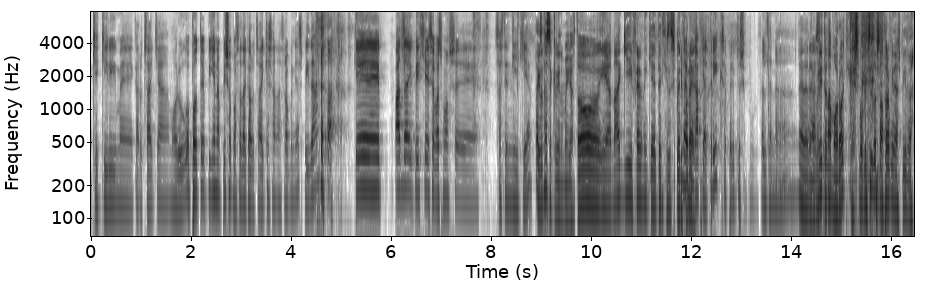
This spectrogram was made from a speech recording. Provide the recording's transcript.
και κύριοι με καροτσάκια μωρού. Οπότε πήγαινα πίσω από αυτά τα καροτσάκια σαν ανθρώπινη ασπίδα. και πάντα υπήρχε σεβασμός σε, σε αυτή την ηλικία. Εντάξει, δεν θα σε κρίνουμε γι' αυτό. Η ανάγκη φέρνει και τέτοιες Ναι, συμπεριφορές. με κάποια τρικ σε περίπτωση που θέλετε να. Ναι, ναι, ναι. περάσετε. Βρείτε ένα μωρό και χρησιμοποιήστε το σαν ανθρώπινη ασπίδα.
